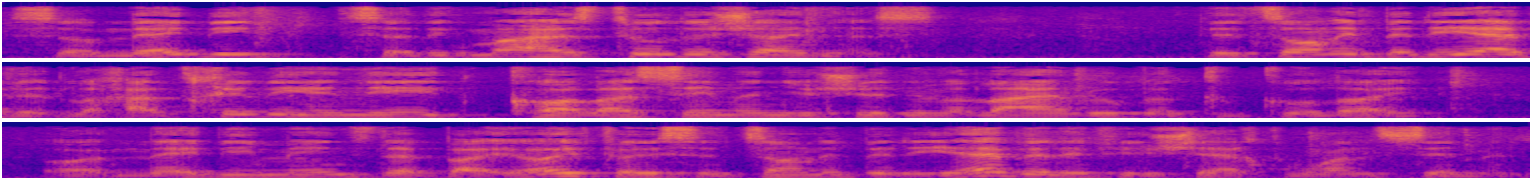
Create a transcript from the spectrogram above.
So maybe, so the Gemara has two lashonas. It's only b'di'evid. L'chatchili you need kol simon. You shouldn't rely on ruba kukuloi. Or maybe means that by Oifes it's only b'di'evet if you shecht one simon.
